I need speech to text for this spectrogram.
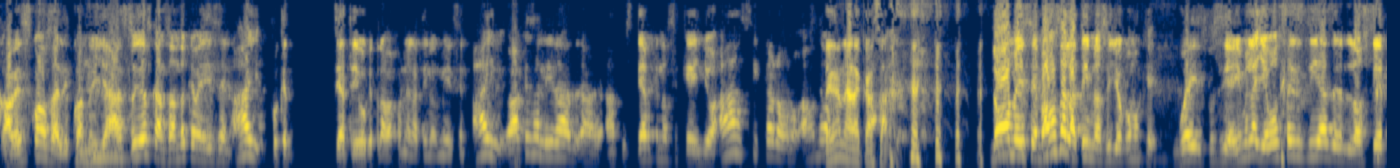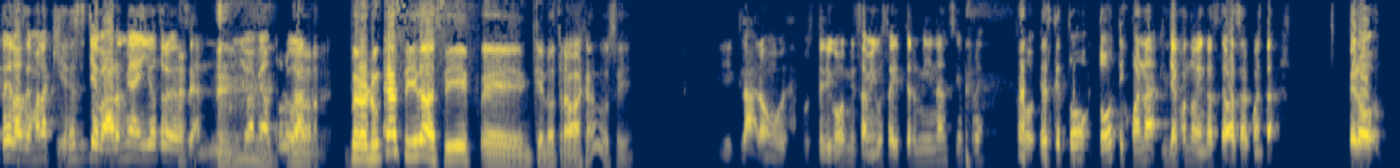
a veces cuando salí, cuando ya estoy descansando que me dicen, ay, porque ya te digo que trabajo en el latino, me dicen, ay, hay que salir a, a, pistear, que no sé qué. Y yo, ah, sí, claro, ¿a dónde Vengan a la casa. no, me dicen, vamos a latinos. Y yo como que, güey, pues si ahí me la llevo seis días de los siete de la semana, ¿quieres llevarme ahí otra vez? O sea, llévame a otro lugar. pero nunca has sido así, eh, que no trabajas, ¿o sí? Sí, claro, pues te digo, mis amigos ahí terminan siempre. es que todo, todo Tijuana, ya cuando vengas te vas a dar cuenta. Pero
